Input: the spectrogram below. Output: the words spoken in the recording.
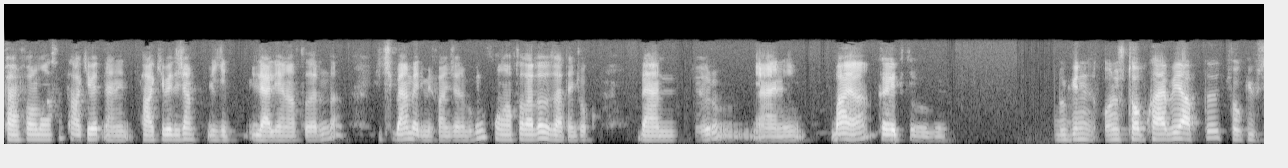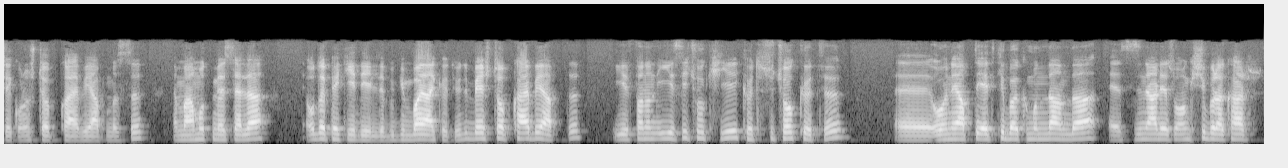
performansını takip et yani takip edeceğim ligin ilerleyen haftalarında. Hiç beğenmedim İrfan Can'ı bugün. Son haftalarda da zaten çok beğenmiyorum. Yani bayağı kayıptı bugün. Bugün 13 top kaybı yaptı. Çok yüksek 13 top kaybı yapması. E, Mahmut mesela o da pek iyi değildi. Bugün bayağı kötüydü. 5 top kaybı yaptı. İrfan'ın iyisi çok iyi, kötüsü çok kötü. E, oyuna yaptığı etki bakımından da e, sizi neredeyse 10 kişi bırakar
